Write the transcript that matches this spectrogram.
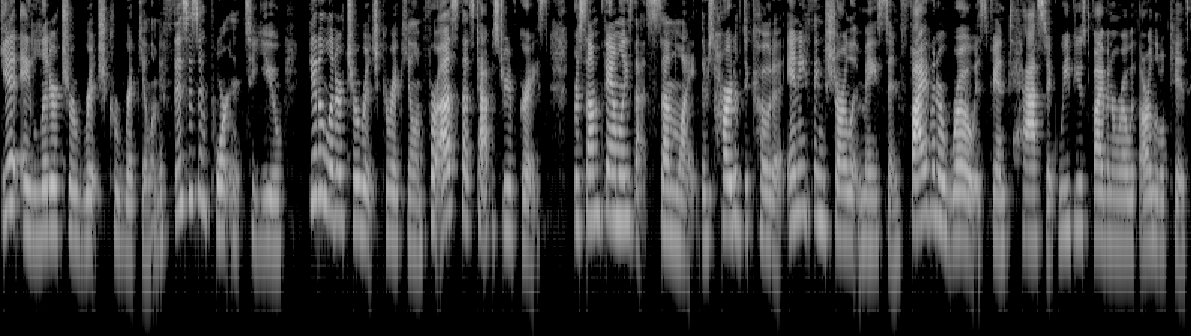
get a literature rich curriculum. If this is important to you, Get a literature rich curriculum. For us, that's Tapestry of Grace. For some families, that's Sonlight. There's Heart of Dakota, anything Charlotte Mason. Five in a Row is fantastic. We've used Five in a Row with our little kids.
